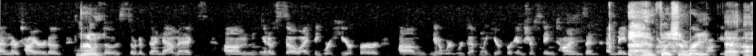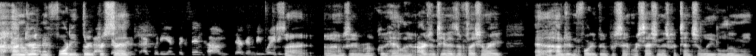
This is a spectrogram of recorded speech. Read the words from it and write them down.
and they're tired of Really? those sort of dynamics. Um, you know, so I think we're here for um, you know, we're, we're definitely here for interesting times and, and maybe another- Inflation rate at road. A hundred and forty-three percent. equity and fixed income, they're going to be waiting. Sorry, let me see real quick headline. Argentina's inflation rate at 143%. Recession is potentially looming.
